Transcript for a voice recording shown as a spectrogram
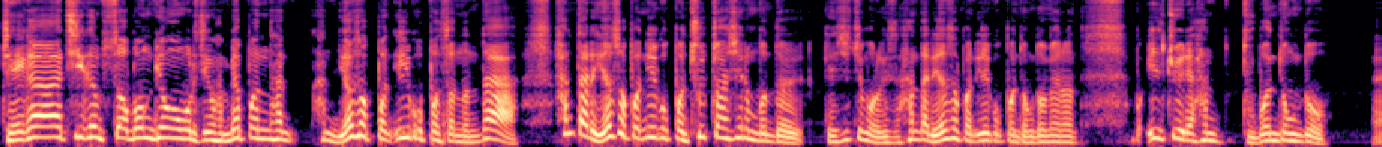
제가 지금 써본 경험으로 지금 한 몇 번 한 한 여섯 번 일곱 번 썼는데 한 달에 여섯 번 일곱 번 출조하시는 분들 계실지 모르겠어요. 한 달에 여섯 번 일곱 번 정도면은 뭐 일주일에 한 두 번 정도 예,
